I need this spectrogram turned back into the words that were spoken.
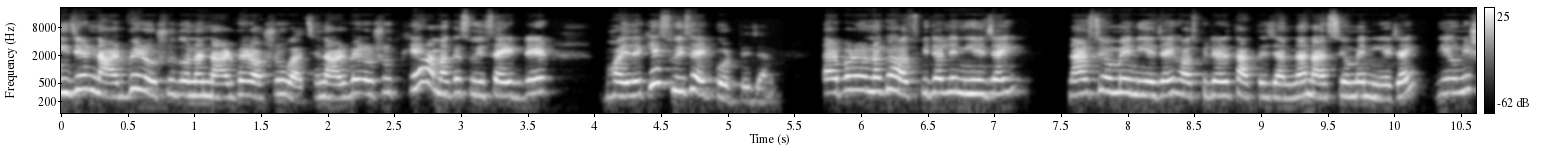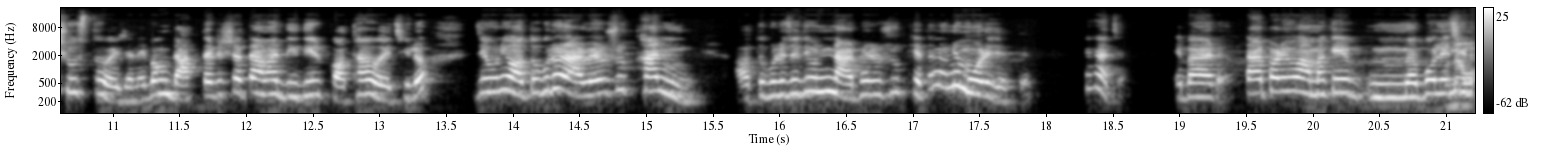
নিজের নার্ভের ওষুধ, ওনার নার্ভের অসুখ আছে নার্ভের ওষুধ খেয়ে আমাকে সুইসাইডের ভয় দেখিয়ে সুইসাইড করতে যান। তারপরে ওনাকে হসপিটালে নিয়ে যাই। নার্সিংহোমে নিয়ে যাই হসপিটালে থাকতে যান না নার্সিংহোমে নিয়ে যাই। দিয়ে উনি সুস্থ হয়ে যান এবং ডাক্তারের সাথে আমার দিদির কথা হয়েছিল যে উনি অতগুলো নার্ভের ওষুধ খাননি। অতগুলো যদি উনি নার্ভের ওষুধ খেতেন উনি মরে যেতেন। ঠিক আছে? এবার তারপরেও আমাকে উম, মানে বলেছিল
